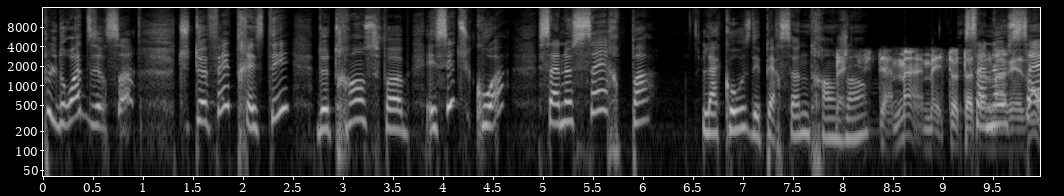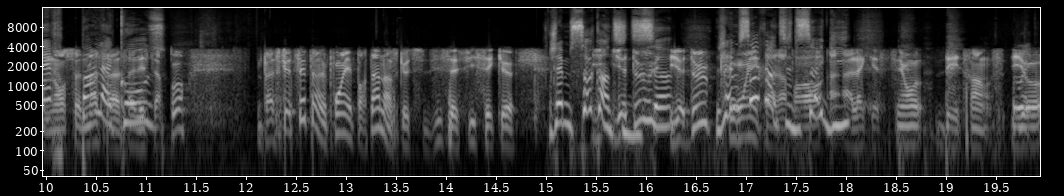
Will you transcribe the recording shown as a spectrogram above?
plus le droit de dire ça. Tu te fais traiter de transphobe. Et sais-tu quoi? Ça ne sert pas la cause des personnes Ben, transgenres. évidemment, mais tu as Ça totalement ne raison. sert non seulement pas la ça, cause. pas. Parce que tu sais, t'as un point important dans ce que tu dis, Sophie, c'est que J'aime ça quand tu dis ça. Il y a deux J'aime points ça quand par tu dis ça, Guy. à, à la question des trans. Il y a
